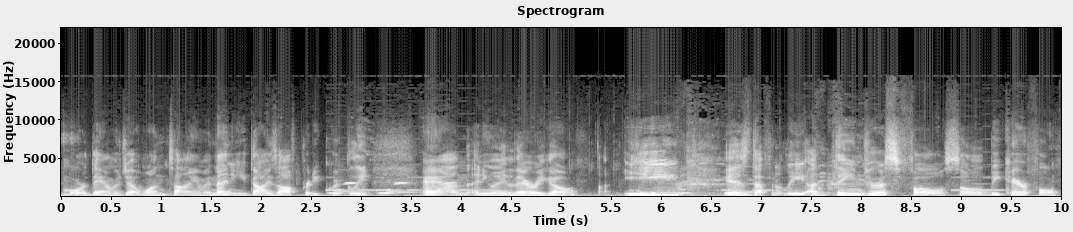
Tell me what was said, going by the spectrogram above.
more damage at one time, and then he dies off pretty quickly. And anyway, there we go. He is definitely a dangerous foe, so be careful.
